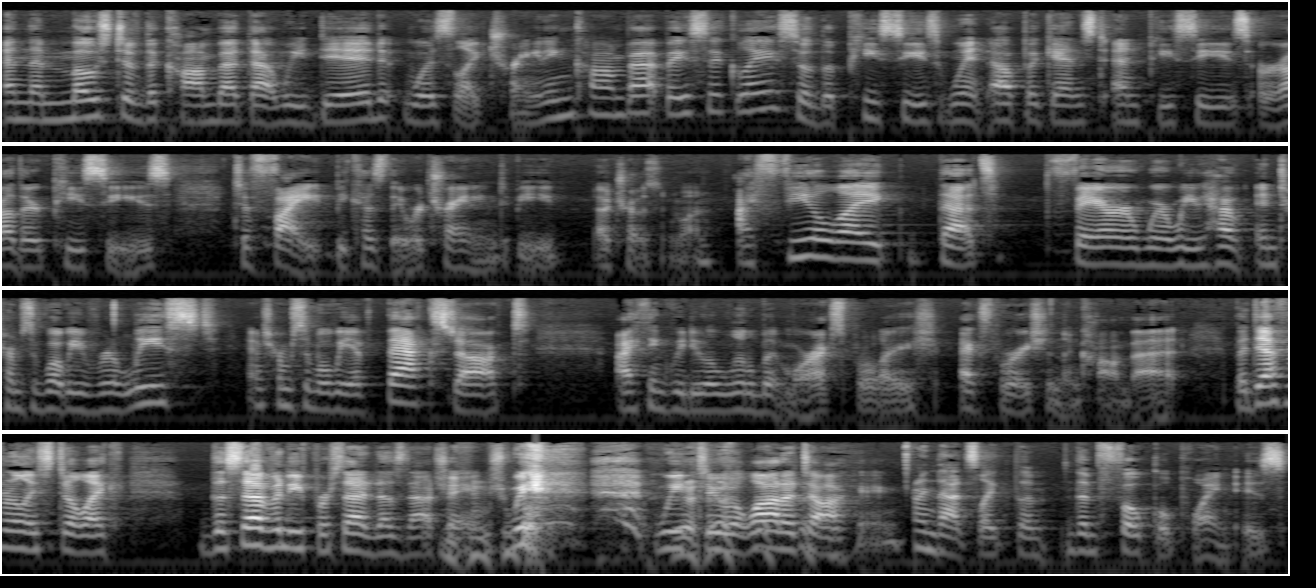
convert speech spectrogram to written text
And then most of the combat that we did was like training combat basically. So the pcs went up against npcs or other pcs to fight because they were training to be a chosen one. I feel like that's fair where we have in terms of what we've released in terms of what we have backstocked I think we do a little bit more exploration exploration than combat, but definitely still like the seventy percent does not change. we we do a lot of talking, and that's like the the focal point is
